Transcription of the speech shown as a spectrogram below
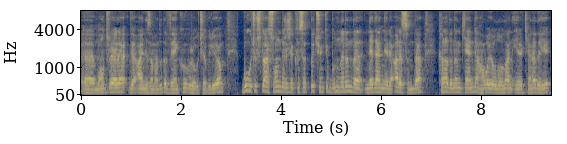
e, Montreal'e ve aynı zamanda da Vancouver'a uçabiliyor. Bu uçuşlar son derece kısıtlı çünkü bunların da nedenleri arasında Kanada'nın kendi hava yolu olan Air Canada'yı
